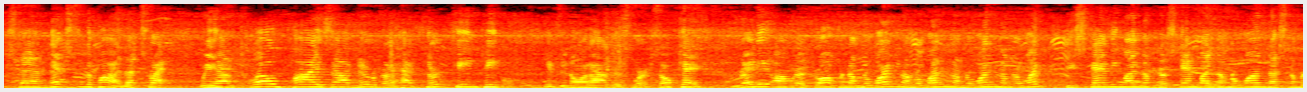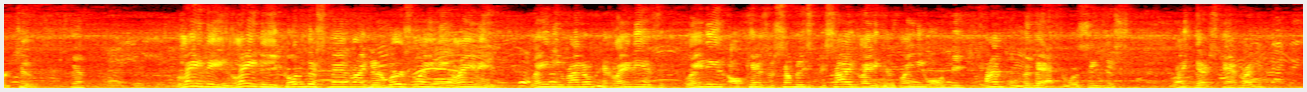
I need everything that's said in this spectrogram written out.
Stand next to the pie. That's right. We have 12 pies out here. We're going to have 13 people if you know how this works. Okay, ready? I'm going to draw for number one, number one, number one, number one. He's standing by number, stand by number one. That's number two. Stand. Laney, Laney, go to this man right here. Where's Laney? Laney, Laney, right over here. Laney is, Laney, okay, there somebody beside Laney? Because Laney will be trampled to death. We'll see just right there, stand right there.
